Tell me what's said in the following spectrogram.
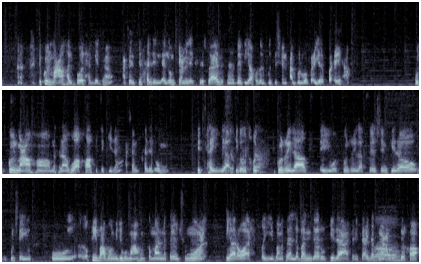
تكون معاها ال ball حقتها عشان تخلي الأم تعمل exercise عشان ال baby ياخذ ال position حقه الوضعية الصحيحة وتكون معاها مثلا أضواء خافتة كذا عشان تخلي الأم تتهيأ كذا وتدخل. تكون relax أيوه تكون relaxation كذا وكل شيء وفي بعضهم يجيبوا معاهم كمان مثلا شموع فيها روائح طيبة مثلا لافندر وكذا عشان على wow. الاسترخاء.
